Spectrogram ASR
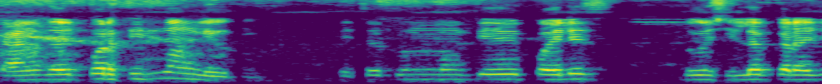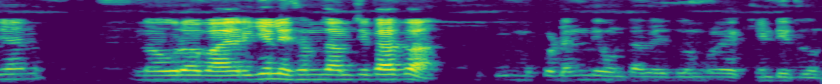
काय म्हणतात परिस्थिती चांगली होती. त्याच्यातून मग ते पहिलेच दोन शिल्लक करायचे आणि नवरा बाहेर गेले. समजा आमचे काका ती देऊन टाकायचे दोन पोळ्या खिंडीतून.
